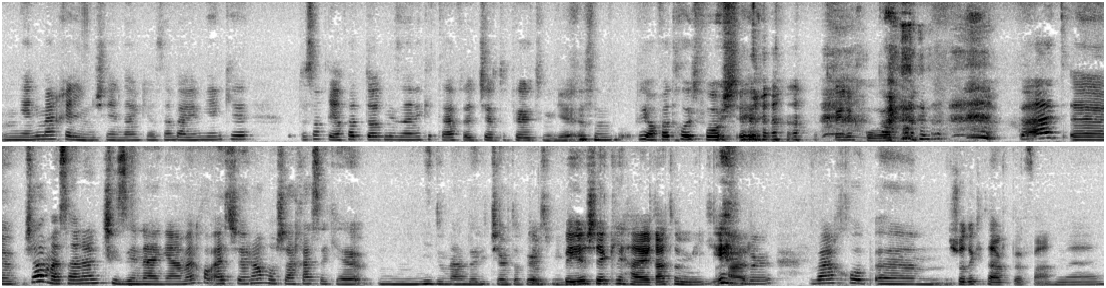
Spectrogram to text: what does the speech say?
یعنی من خیلی میشنیدم که مثلا برای میگن که مثلا قیافت داد می‌زنه که طرف داد چرت و پرت میگه. قیافت خودش فوشه. خیلی خوبه. بعد شاید مثلا چیزی نگم ولی خب از چهره مشخصه که می‌دونم داری چرت و پرت میگی. به یه شکلی حقیقت رو میگی. آره. و خب شده که طرف بفهمه.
